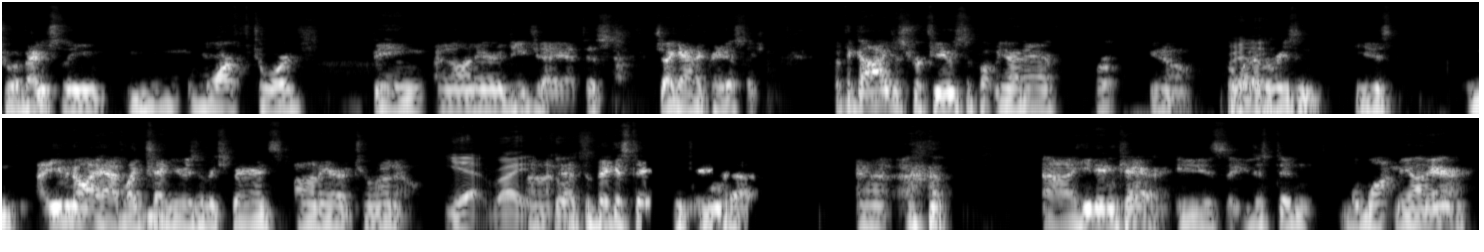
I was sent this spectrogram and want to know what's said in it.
to eventually morph towards being an on air DJ at this gigantic radio station. But the guy just refused to put me on air for you know for Really? whatever reason. He just even though I have like ten years of experience on air at Toronto yeah, right. Of uh, at the biggest station in Canada. Uh, uh, he didn't care. He just, he just didn't want me on air.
